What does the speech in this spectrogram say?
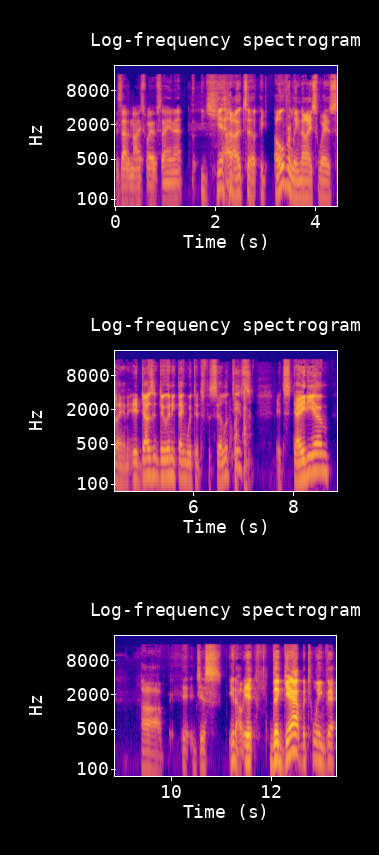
Is that a nice way of saying it? Yeah, uh, it's a overly nice way of saying it. It doesn't do anything with its facilities, its stadium. Uh, it just you know it the gap between that.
